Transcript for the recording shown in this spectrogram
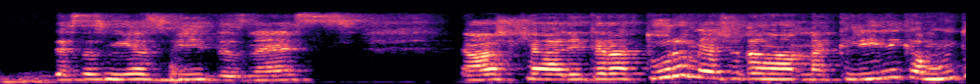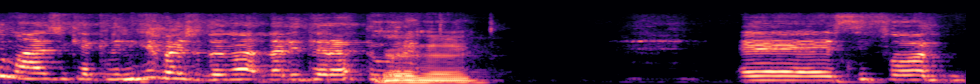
dessas minhas vidas, né? Eu acho que a literatura me ajuda na, na clínica muito mais do que a clínica me ajuda na, na literatura. Uhum. É, se for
